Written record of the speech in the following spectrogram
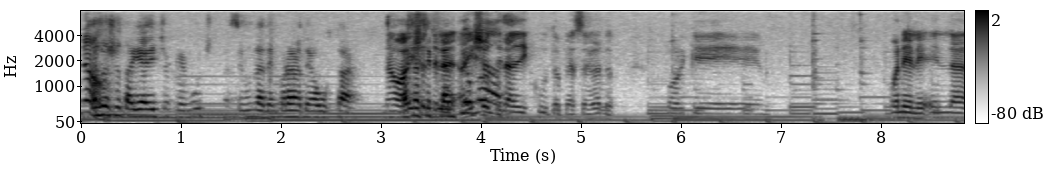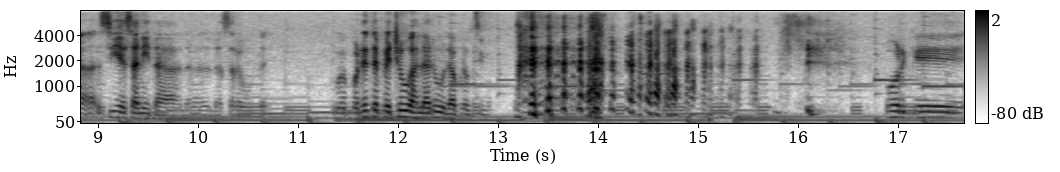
No, Por eso yo te había dicho que mucho la segunda temporada no te va a gustar. no, ahí, o sea, yo te, la, planteó ahí yo más. te la discuto, pedazo de gato. Porque. Ponele, en la. Sí, es Anita, la, la Sara Bustani. Ponete pechugas la la próxima. Porque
